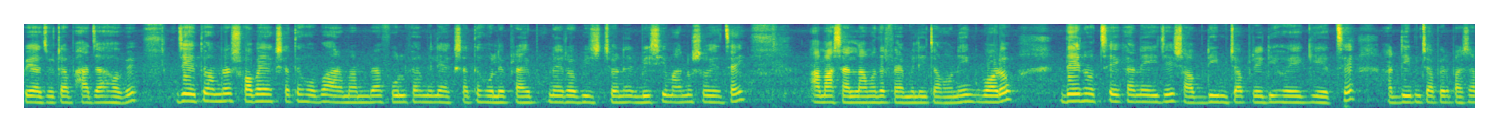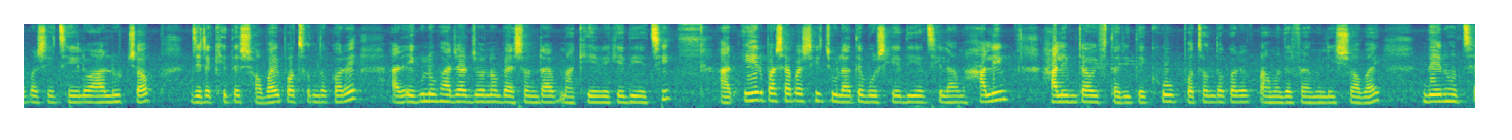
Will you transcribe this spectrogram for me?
পেঁয়াজুটা ভাজা হবে। যেহেতু আমরা সবাই একসাথে হব আর আমরা ফুল ফ্যামিলি একসাথে হলে প্রায় পনেরো বিশ জনের বেশি মানুষ হয়ে যায় মাসাল্লাহ আমাদের ফ্যামিলিটা অনেক বড়। দেন হচ্ছে এখানে এই যে সব ডিম চপ রেডি হয়ে গিয়েছে। আর ডিম চপের পাশাপাশি ছিল আলুর চপ, যেটা খেতে সবাই পছন্দ করে। আর এগুলো ভাজার জন্য বেসনটা মাখিয়ে রেখে দিয়েছি। আর এর পাশাপাশি চুলাতে বসিয়ে দিয়েছিলাম হালিম। হালিমটাও ইফতারিতে খুব পছন্দ করে আমাদের ফ্যামিলির সবাই। দেন হচ্ছে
